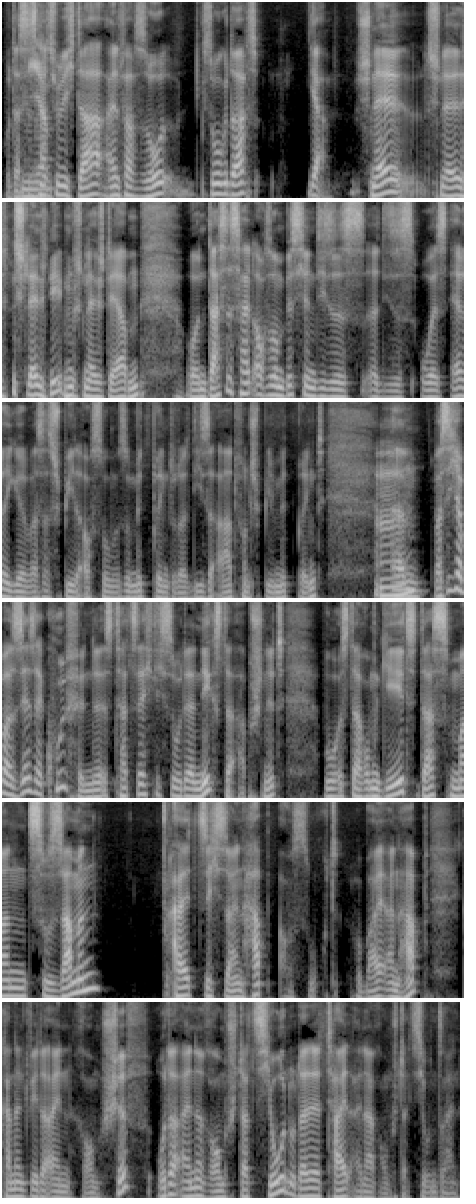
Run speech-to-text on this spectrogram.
Und das ist ja. natürlich da einfach so, so gedacht, ja, schnell, schnell, schnell leben, schnell sterben. Und das ist halt auch so ein bisschen dieses, äh, dieses OSR-ige, was das Spiel auch so, so mitbringt oder diese Art von Spiel mitbringt. Mhm. Ähm, was ich aber sehr, sehr cool finde, ist tatsächlich so der nächste Abschnitt, wo es darum geht, dass man zusammen halt sich sein Hub aussucht. Wobei ein Hub kann entweder ein Raumschiff oder eine Raumstation oder der Teil einer Raumstation sein,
